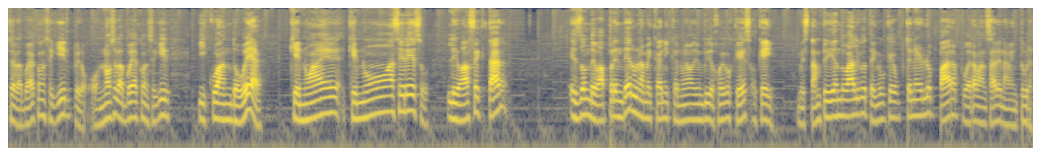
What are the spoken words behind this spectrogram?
se las voy a conseguir pero o no se las voy a conseguir y cuando vea que no, que no hacer eso le va a afectar, es donde va a aprender una mecánica nueva de un videojuego que es, ok, me están pidiendo algo, tengo que obtenerlo para poder avanzar en aventura.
